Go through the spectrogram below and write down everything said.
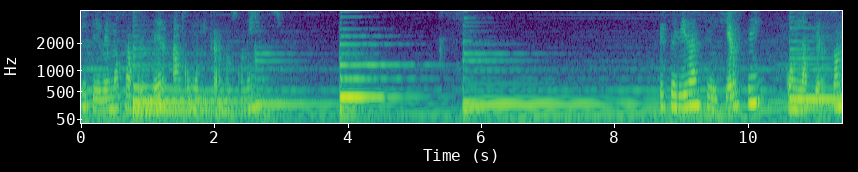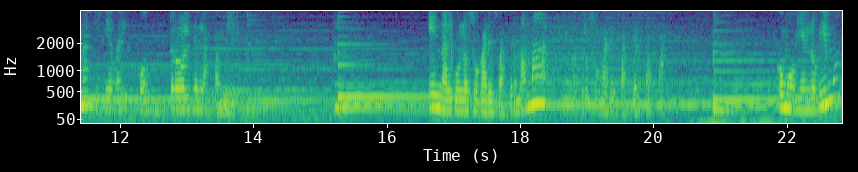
y debemos aprender a comunicarnos con ellos. Esta herida se ejerce con la persona que lleva el control de la familia. En algunos hogares va a ser mamá, en otros hogares va a ser papá. Como bien lo vimos,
